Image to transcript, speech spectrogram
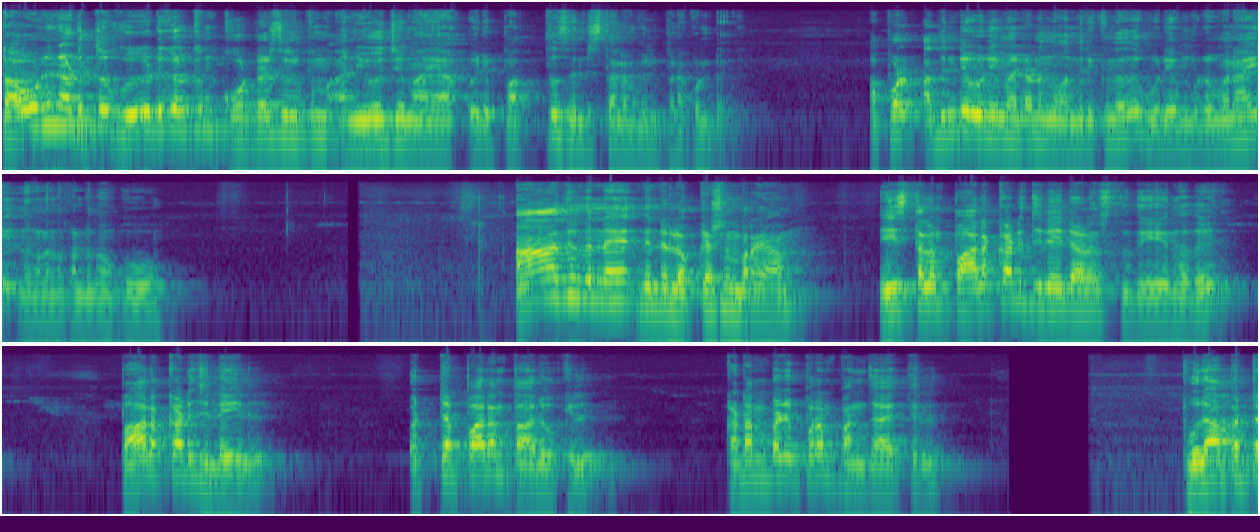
ടൗണിനടുത്ത് വീടുകൾക്കും ക്വാർട്ടേഴ്സുകൾക്കും അനുയോജ്യമായ ഒരു പത്ത് സെന്റ് സ്ഥലം വിൽപ്പനക്കുണ്ട്. അപ്പോൾ അതിന്റെ വീഡിയോമായിട്ടാണ് ഇന്ന് വന്നിരിക്കുന്നത്. വീഡിയോ മുഴുവനായി നിങ്ങളൊന്ന് കണ്ടു നോക്കൂ. ആദ്യം തന്നെ ഇതിന്റെ ലൊക്കേഷൻ പറയാം. ഈ സ്ഥലം പാലക്കാട് ജില്ലയിലാണ് സ്ഥിതി ചെയ്യുന്നത്. പാലക്കാട് ജില്ലയിൽ ഒറ്റപ്പാലം താലൂക്കിൽ കടമ്പഴിപ്പുറം പഞ്ചായത്തിൽ പുലാപ്പറ്റ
